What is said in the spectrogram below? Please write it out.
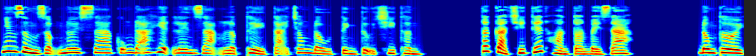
nhưng rừng rậm nơi xa cũng đã hiện lên dạng lập thể tại trong đầu tình tự chi thần. Tất cả chi tiết hoàn toàn bày ra. Đồng thời,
